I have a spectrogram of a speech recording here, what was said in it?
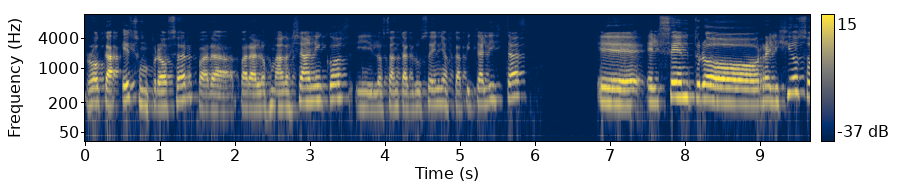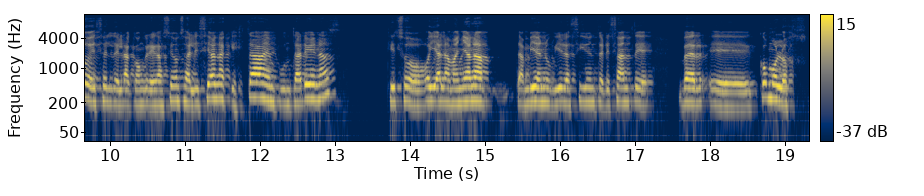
Roca es un prócer para, para los magallánicos y los santacruceños capitalistas. Eh, el centro religioso es el de la congregación salesiana que está en Punta Arenas, que eso hoy a la mañana también hubiera sido interesante ver eh, cómo los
